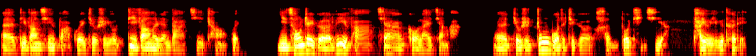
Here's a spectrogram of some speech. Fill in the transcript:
呃，地方性法规就是由地方的人大及常委会。你从这个立法架构来讲啊，呃，就是中国的这个很多体系啊，它有一个特点，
